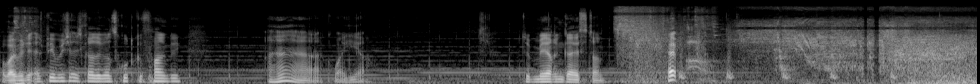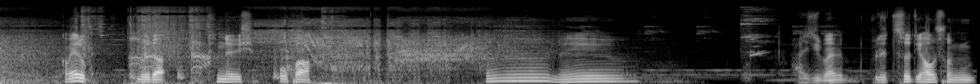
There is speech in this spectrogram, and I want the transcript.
Wobei mit den Erdbeben bin ich eigentlich gerade ganz gut gefahren. Ah, guck mal hier. Mit den mehreren Geistern. Hey. Komm her, du blöder Knilch, Opa. Äh, nee. Ah, die Blitze, die hauen schon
